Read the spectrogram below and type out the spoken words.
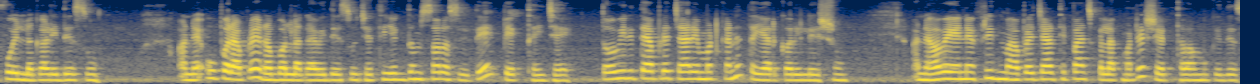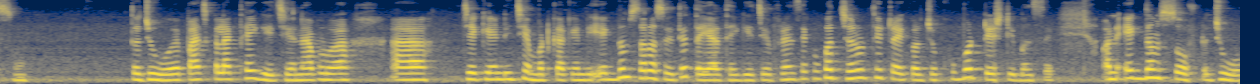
ફોઇલ લગાડી દઈશું અને ઉપર આપણે રબર લગાવી દઈશું જેથી એકદમ સરસ રીતે પેક થઈ જાય. તો આવી રીતે આપણે ચારેય મટકાને તૈયાર કરી લઈશું. અને હવે એને ફ્રીજમાં આપણે ચારથી પાંચ કલાક માટે સેટ થવા મૂકી દઈશું તો જુઓ, હવે પાંચ કલાક થઈ ગઈ છે અને આપણું આ આ જે કેન્ડી છે, મટકા કેન્ડી એકદમ સરસ રીતે તૈયાર થઈ ગઈ છે. ફ્રેન્ડ્સ એક વખત જરૂરથી ટ્રાય કરજો. ખૂબ જ ટેસ્ટી બનશે. અને એકદમ સોફ્ટ જુઓ.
